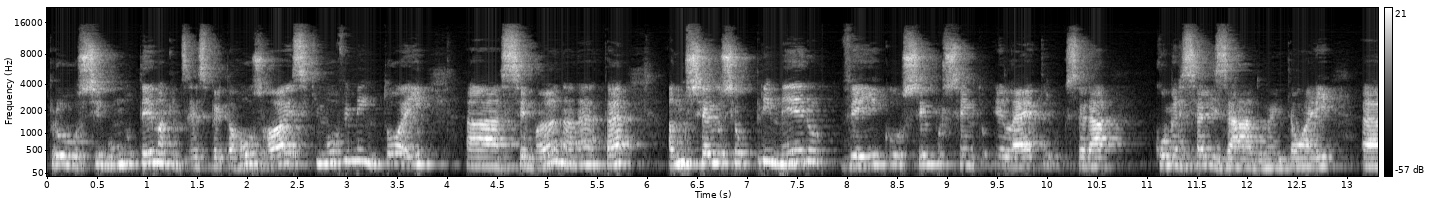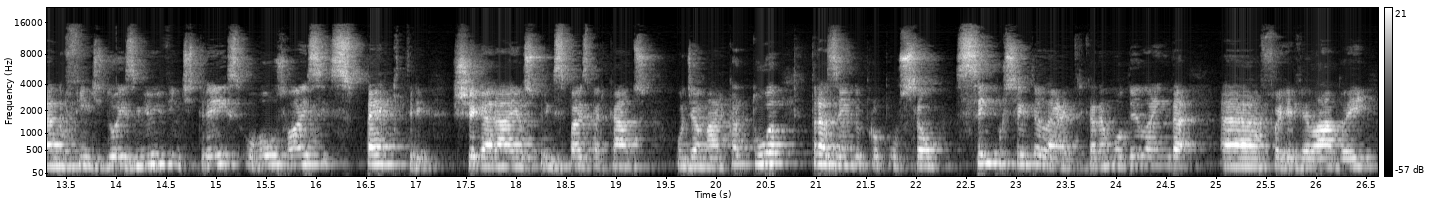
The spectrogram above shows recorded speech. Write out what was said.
para o segundo tema que diz respeito a Rolls-Royce, que movimentou aí a semana, né, até anunciando o seu primeiro veículo 100% elétrico que será comercializado. Né? Então aí uh, no fim de 2023 o Rolls-Royce Spectre chegará aos principais mercados onde a marca atua, trazendo propulsão 100% elétrica. Né? O modelo ainda uh, foi revelado aí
